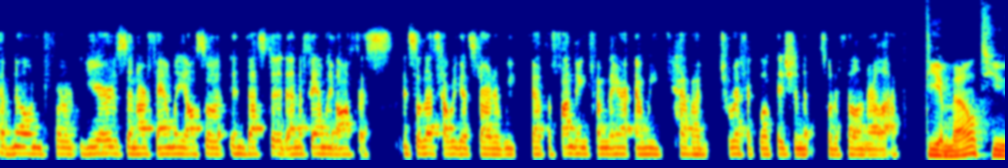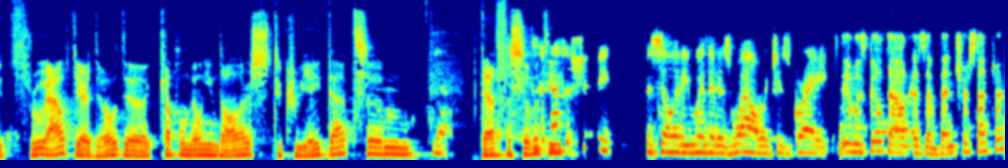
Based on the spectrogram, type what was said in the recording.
have known for years, and our family also invested in a family office. And so that's how we got started. We got the funding from there, and we have a terrific location that sort of fell in our lap. The amount you threw out there, though, the couple million dollars to create that um, yeah. that facility. It has a shipping facility with it as well, which is great. It was built out as a venture center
